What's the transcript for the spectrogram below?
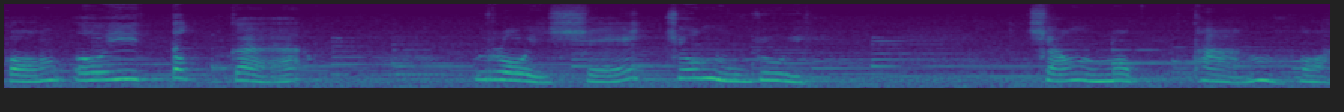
Con ơi, tất cả, rồi sẽ chôn vùi trong một thảm họa.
